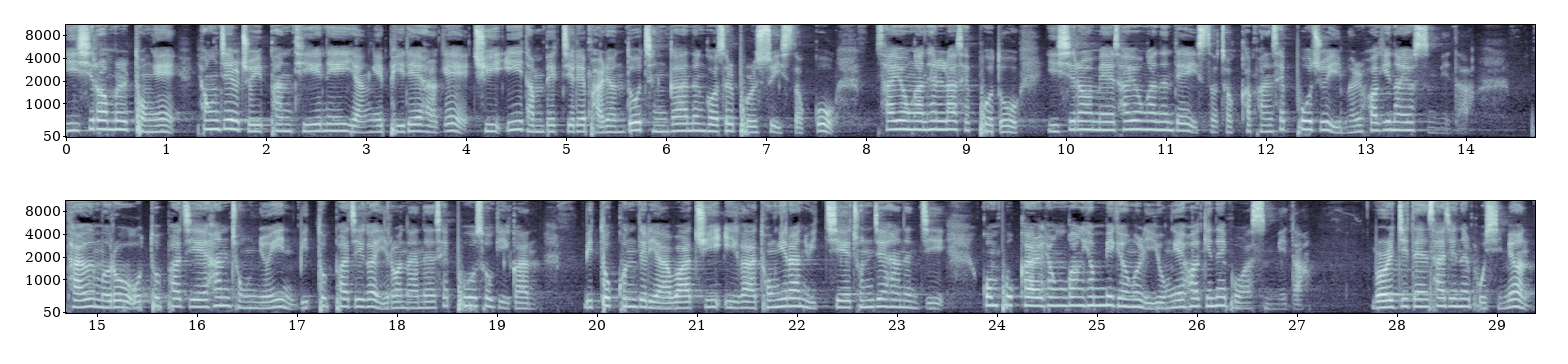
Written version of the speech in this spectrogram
이 실험을 통해 형질 주입한 DNA 양에 비례하게 G2 단백질의 발현도 증가하는 것을 볼 수 있었고 사용한 헬라 세포도 이 실험에 사용하는 데 있어 적합한 세포주임을 확인하였습니다. 다음으로 오토파지의 한 종류인 미토파지가 일어나는 세포 소기관 미토콘드리아와 G2가 동일한 위치에 존재하는지 콤포칼 형광 현미경을 이용해 확인해 보았습니다. 멀지된 사진을 보시면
